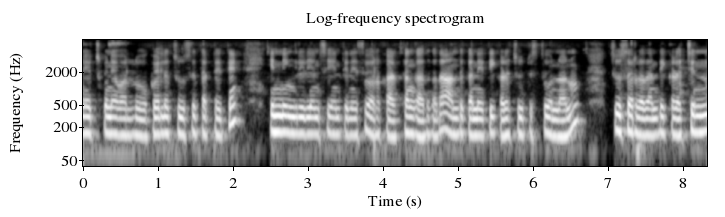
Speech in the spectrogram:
నేర్చుకునే వాళ్ళు ఒకవేళ చూసేటట్టయితే ఎన్ని ఇంగ్రీడియంట్స్ ఏంటి అనేసి వాళ్ళకి అర్థం కాదు కదా. అందుకనేది ఇక్కడ చూపిస్తూ ఉన్నాను. చూసారు కదండి ఇక్కడ చిన్న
